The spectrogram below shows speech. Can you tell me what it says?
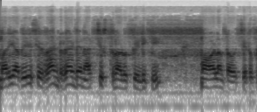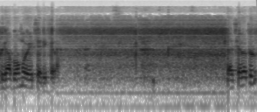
మర్యాద వేసి రండి రండి అని అర్చిస్తున్నాడు పెళ్ళికి మా వాళ్ళంతా వచ్చేటప్పటికి ఆ బొమ్మ వేశారు ఇక్కడ. దశరథుడు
